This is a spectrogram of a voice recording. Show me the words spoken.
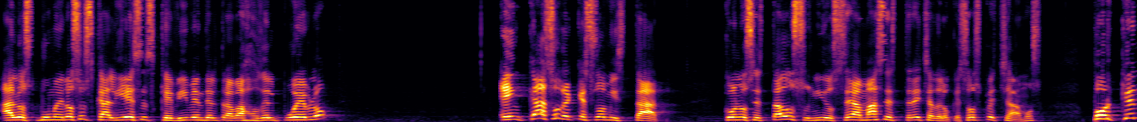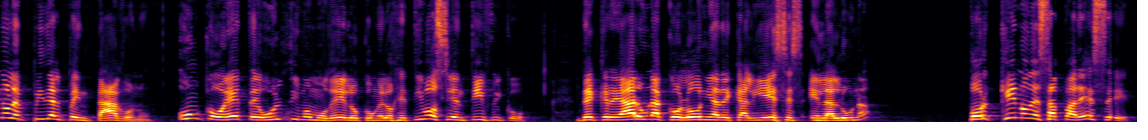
a los numerosos calieses que viven del trabajo del pueblo? En caso de que su amistad con los Estados Unidos sea más estrecha de lo que sospechamos, ¿por qué no le pide al Pentágono un cohete último modelo con el objetivo científico de crear una colonia de calieses en la Luna? ¿Por qué no desaparece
